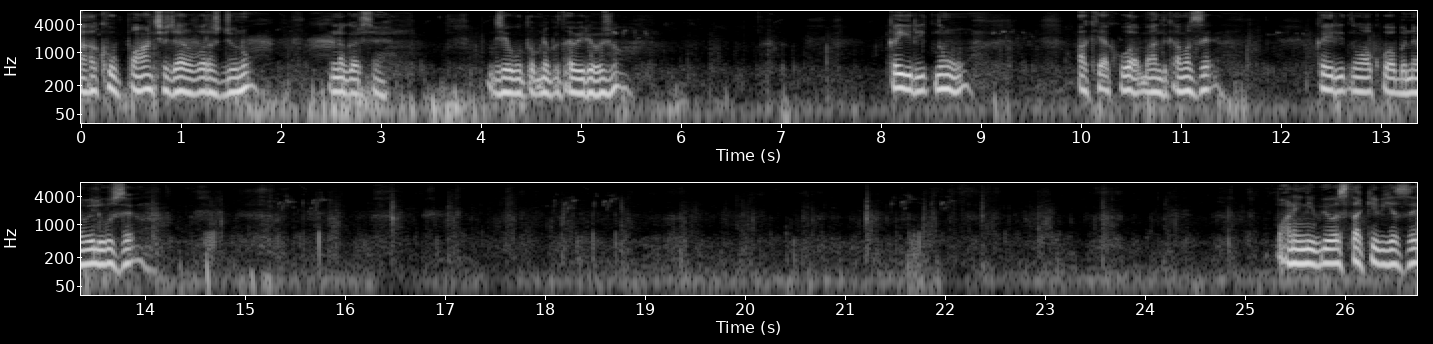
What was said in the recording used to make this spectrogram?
આ આખું પાંચ હજાર વર્ષ જૂનું નગર છે, જે હું તમને બતાવી રહ્યો છું. કઈ રીતનું આખે આખું આ બાંધકામ હશે? કઈ રીતનું આખું આ બનાવેલું હશે? પાણીની વ્યવસ્થા કેવી હશે?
